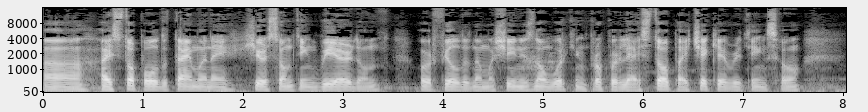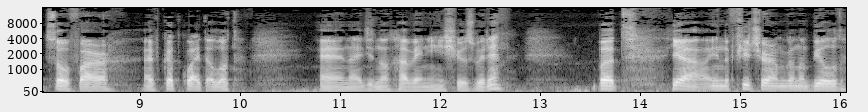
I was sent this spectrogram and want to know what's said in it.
Uh, I stop all the time when I hear something weird on or feel that the machine is not working properly I stop I check everything. So so far I've cut quite a lot and I did not have any issues with it. But yeah in the future I'm gonna build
